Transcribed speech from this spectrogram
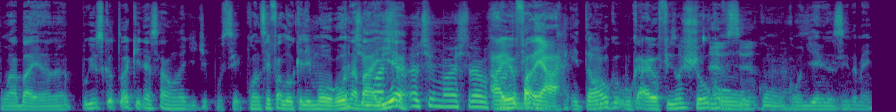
com a baiana. Por isso que eu tô aqui nessa onda de, tipo, você- quando você falou que ele morou na te Bahia, mostro- eu te mostro a aí eu falei, ah, então o, o cara, eu fiz um show Deve com, ser. com, com o James assim também.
